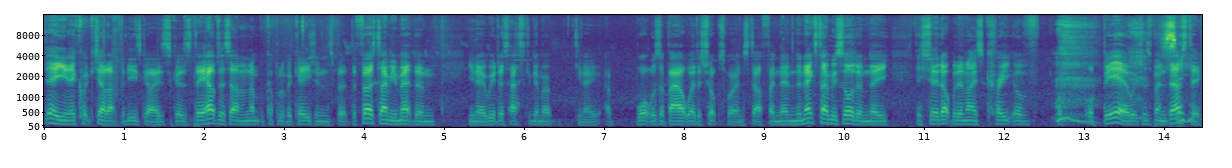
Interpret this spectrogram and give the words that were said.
there. You know, quick shout out for these guys because they helped us out on a number, couple of occasions. But the first time we met them, you know, we were just asking them, uh, you know, uh, what was about, where the shops were and stuff. And then the next time we saw them, they they showed up with a nice crate of of, beer, which was fantastic.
